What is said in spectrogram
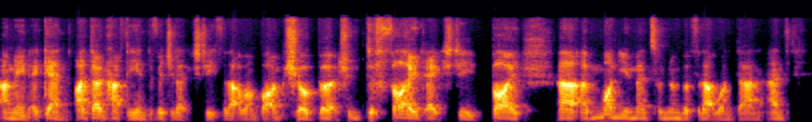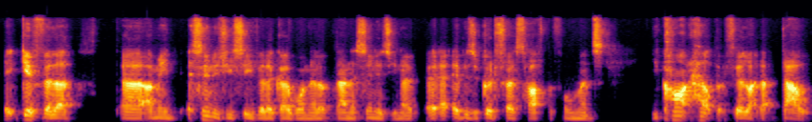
I mean, again, I don't have the individual XG for that one, but I'm sure Bertrand defied XG by uh, a monumental number for that one, Dan. And it give Villa. Uh, I mean, as soon as you see Villa go one 0 up, Dan, as soon as you know, it, it was a good first half performance you can't help but feel like that doubt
